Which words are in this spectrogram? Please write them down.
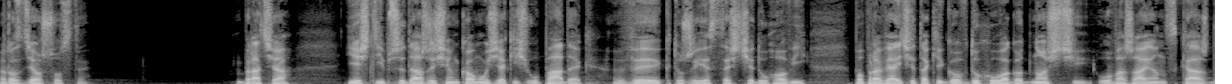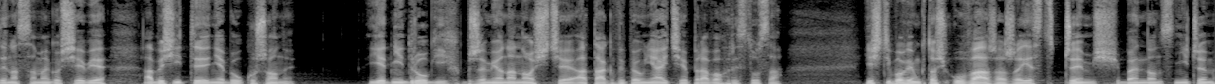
Rozdział szósty Bracia, jeśli przydarzy się komuś jakiś upadek, wy, którzy jesteście duchowi, poprawiajcie takiego w duchu łagodności, uważając każdy na samego siebie, abyś i ty nie był kuszony. Jedni drugich brzemiona noście, a tak wypełniajcie prawo Chrystusa. Jeśli bowiem ktoś uważa, że jest czymś, będąc niczym,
